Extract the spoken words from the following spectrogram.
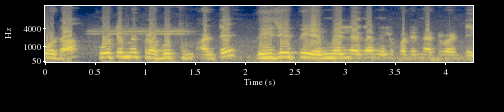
కూడా కూటమి ప్రభుత్వం అంటే బీజేపీ ఎమ్మెల్యేగా నిలబడినటువంటి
